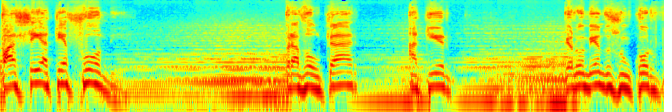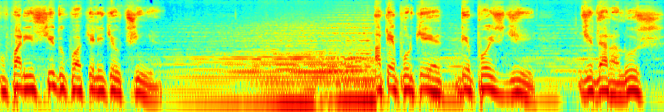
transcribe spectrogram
Passei até fome para voltar a ter pelo menos um corpo parecido com aquele que eu tinha. Até porque depois de, de dar à luz,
